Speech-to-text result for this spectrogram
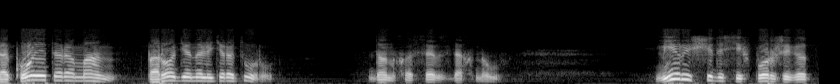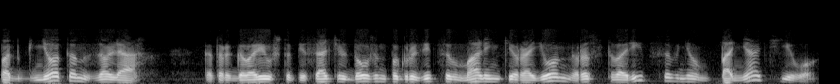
Какой это роман? Пародия на литературу. Дон Хосе вздохнул. Мир еще до сих пор живет под гнетом Золя, который говорил, что писатель должен погрузиться в маленький район, раствориться в нем, понять его,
